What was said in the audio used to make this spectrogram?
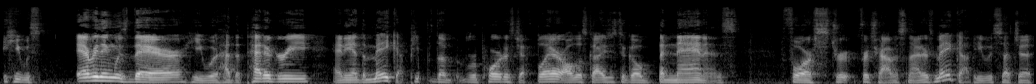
he was everything was there. He had the pedigree and he had the makeup. People, the reporters, Jeff Blair, all those guys used to go bananas for for Travis Snider's makeup. He was such a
